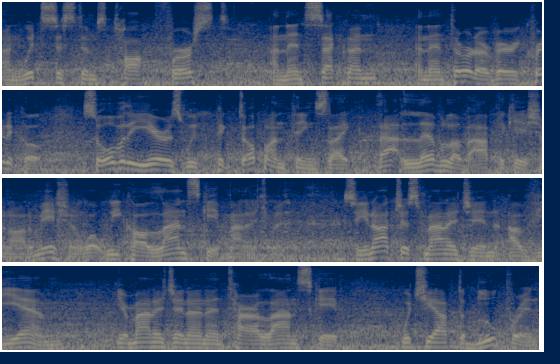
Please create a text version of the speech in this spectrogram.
and which systems talk first, and then second, and then third are very critical. So over the years, we've picked up on things like that level of application automation, what we call landscape management. So you're not just managing a VM, you're managing an entire landscape, which you have to blueprint,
